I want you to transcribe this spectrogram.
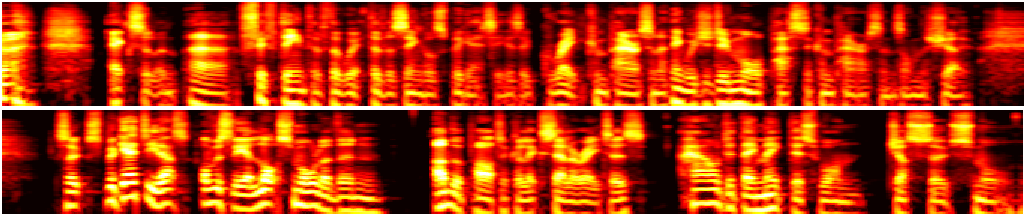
Excellent. Uh, 15th of the width of a single spaghetti is a great comparison. I think we should do more pasta comparisons on the show. So, spaghetti, that's obviously a lot smaller than other particle accelerators. How did they make this one just so small?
